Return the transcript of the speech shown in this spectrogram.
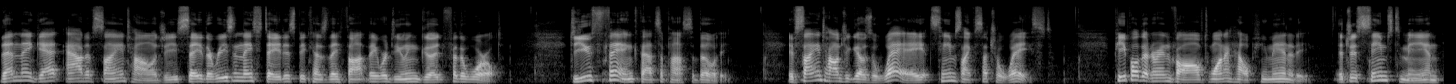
Then they get out of Scientology, say the reason they stayed is because they thought they were doing good for the world. Do you think that's a possibility? If Scientology goes away, it seems like such a waste. People that are involved want to help humanity. It just seems to me, and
